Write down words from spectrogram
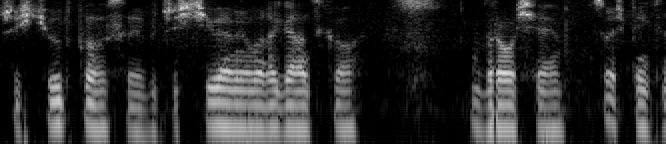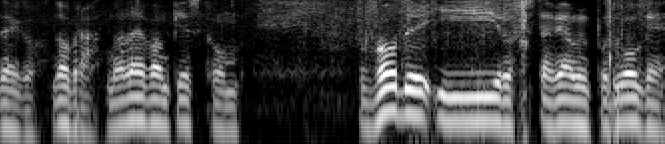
czyściutko, sobie wyczyściłem ją elegancko w rosie. Coś pięknego. Dobra, nalewam pieskom wody i rozstawiamy podłogę.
